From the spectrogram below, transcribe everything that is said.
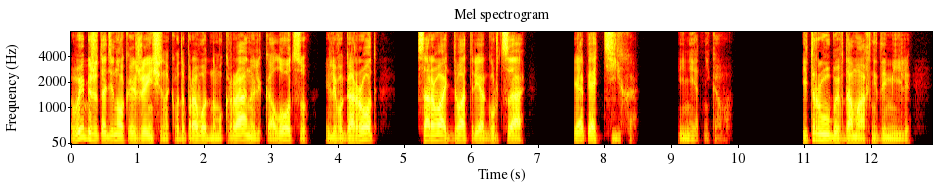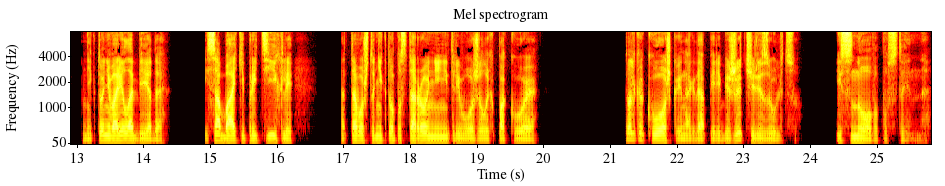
Выбежит одинокая женщина к водопроводному крану или колодцу, или в огород, сорвать два-три огурца, и опять тихо, и нет никого. И трубы в домах не дымили, никто не варил обеда, и собаки притихли от того, что никто посторонний не тревожил их покоя. Только кошка иногда перебежит через улицу, и снова пустынно.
